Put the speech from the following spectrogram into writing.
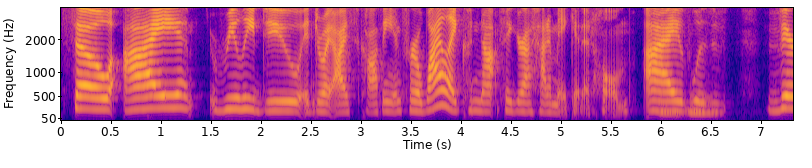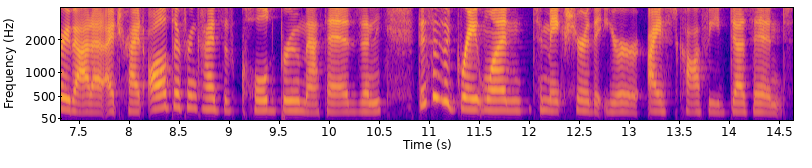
so I really do enjoy iced coffee, and for a while I could not figure out how to make it at home. I Mm-hmm. was very bad at. it. I tried all different kinds of cold brew methods, and this is a great one to make sure that your iced coffee doesn't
